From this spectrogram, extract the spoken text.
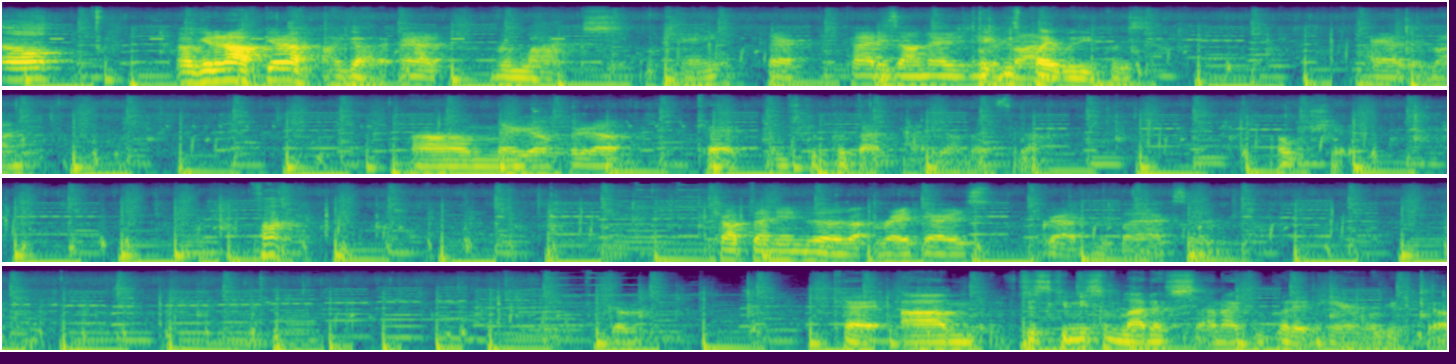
Oh, Oh, get it off, get it off. I got it. I got it. Relax, okay? There. Patty's on there. You Take this plate with you, please. I got your bun. Um, There you go. Put it out. Okay, I'm just gonna put that patty on there for now. Oh shit. Fuck. Chopped onion to the right there. I just grabbed it by accident. Okay, um, just give me some lettuce and I can put it in here. and We're good to go.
